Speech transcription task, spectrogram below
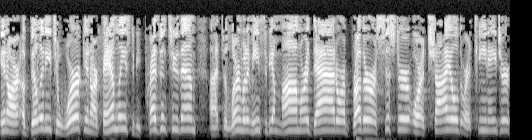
in our ability to work in our families, to be present to them, uh, to learn what it means to be a mom or a dad or a brother or a sister or a child or a teenager.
